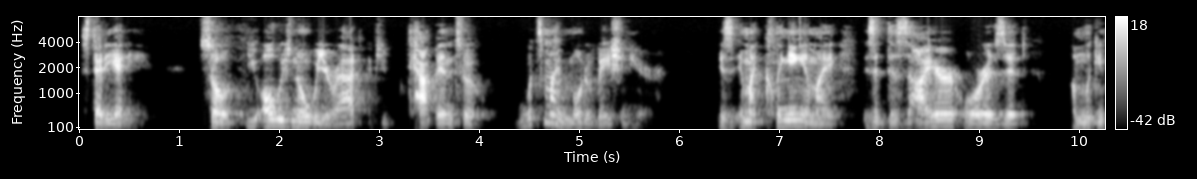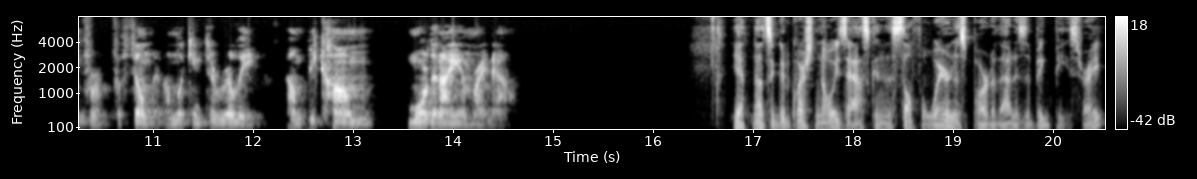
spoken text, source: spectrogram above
steady Eddie. So you always know where you're at if you tap into what's my motivation here? Is am I clinging? Am I is it desire or is it I'm looking for fulfillment? I'm looking to really um, become more than I am right now. Yeah, that's a good question always ask. And the self awareness part of that is a big piece, right?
